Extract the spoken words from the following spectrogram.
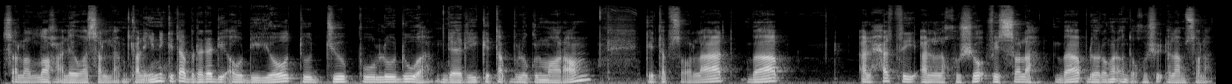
sallallahu alaihi wasallam. Kali ini kita berada di audio 72 dari kitab Bulughul Maram, kitab salat, bab Al-Hathi al-Khusyu' fi Shalah, bab dorongan untuk khusyuk dalam salat.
